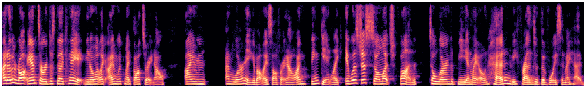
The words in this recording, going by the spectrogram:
I'd either not answer or just be like, hey, you know what? Like I'm with my thoughts right now. I'm I'm learning about myself right now. I'm thinking like it was just so much fun to learn to be in my own head and to be friends with the voice in my head.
